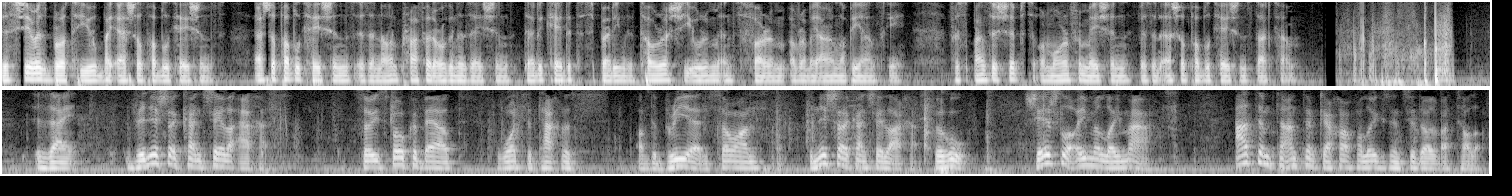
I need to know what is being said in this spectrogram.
This year is brought to you by Eshel Publications. Eshel Publications is a non-profit organization dedicated to spreading the Torah, Shiurim, and Sefarim of Rabbi Aaron Lopiansky. For sponsorships or more information, visit eshelpublications.com. Zayin. Vinisha Kanshela Achas. So he spoke about what's the tachlis of the Bria and so on. Vinisha Kanshela Achas. For who? Sheesh lo oime loima. Atem tantem kachach maloikis in Tzidol Vatala.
